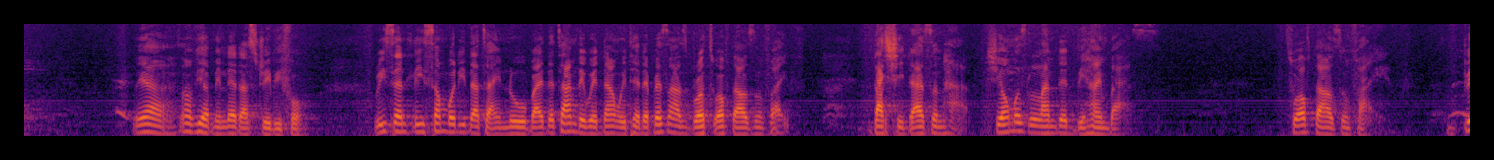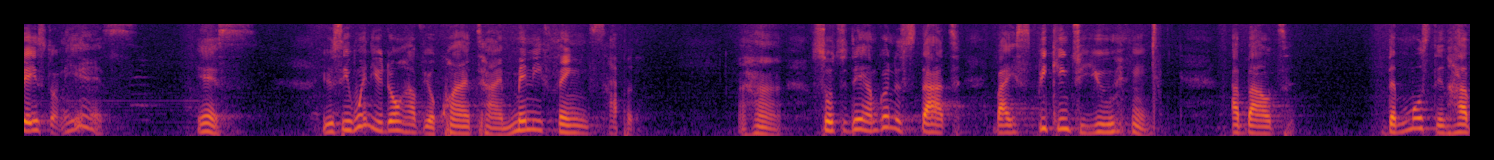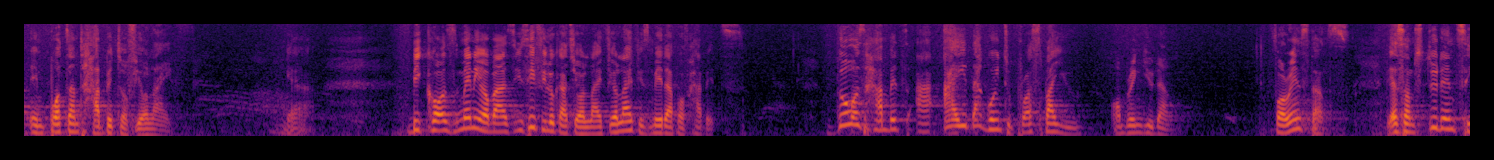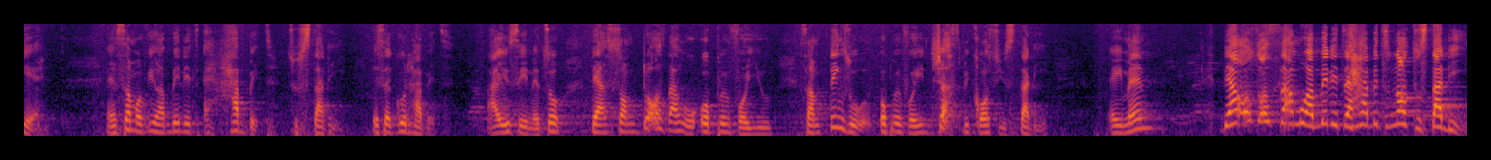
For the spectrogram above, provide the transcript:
Yeah, some of you have been led astray before. Recently, somebody that I know, by the time they were done with her, the person has brought 12,005 that she doesn't have. She almost landed behind bars. 12,005. Based on, yes, yes. You see, when you don't have your quiet time, many things happen. Uh-huh. So today I'm going to start by speaking to you about the most important habit of your life. Yeah. Because many of us, you see, if you look at your life, your life is made up of habits. Those habits are either going to prosper you or bring you down. For instance, There are some students here, and some of you have made it a habit to study. It's a good habit. Are you seeing it? So there are some doors that will open for you, some things will open for you just because you study. Amen. There are also some who have made it a habit not to study.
